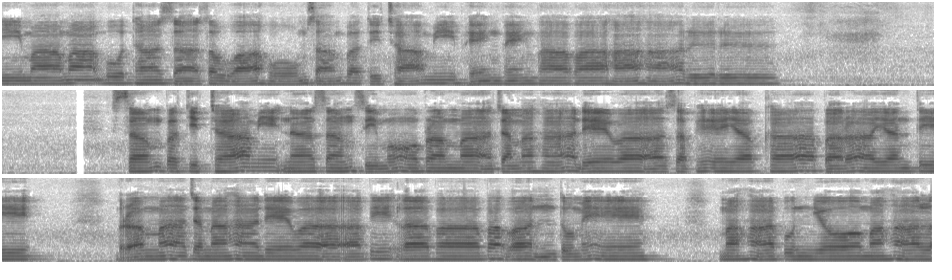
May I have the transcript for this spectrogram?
นีมามาบุทธาสะสวาโหมสัมปติฉามิเพ่งเพ่งพาพาหาหารือรือสัมปจิจฉามินาสังสิโมพระมาจมหาเดวะสพเพยัคขาปรายันติบรมมาจมหาเดวะอภิลาภาภวันตุเม มหาปุญโยมหาล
